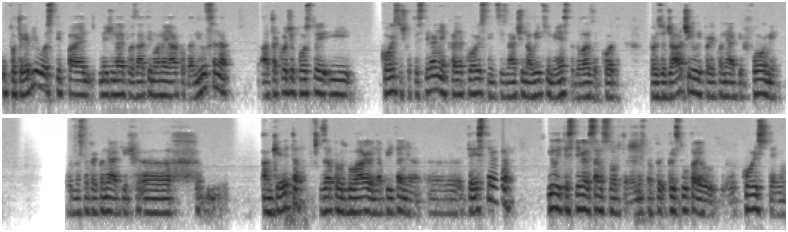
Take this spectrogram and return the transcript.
upotrebljivosti, pa je među najpoznatijim ona Jakoba Nilsena, a također postoji i korisničko testiranje kada korisnici znači na licu mjesta dolaze kod proizvođača ili preko nekakvih formi, odnosno preko nekakvih uh, anketa, zapravo odgovaraju na pitanja uh, testera ili testiraju sam softver, odnosno pristupaju korištenju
